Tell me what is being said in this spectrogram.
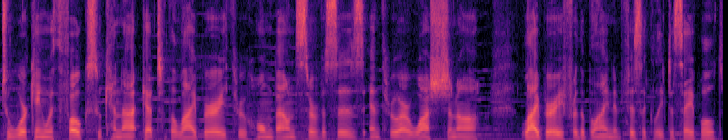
to working with folks who cannot get to the library through homebound services and through our Washtenaw Library for the Blind and Physically Disabled.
